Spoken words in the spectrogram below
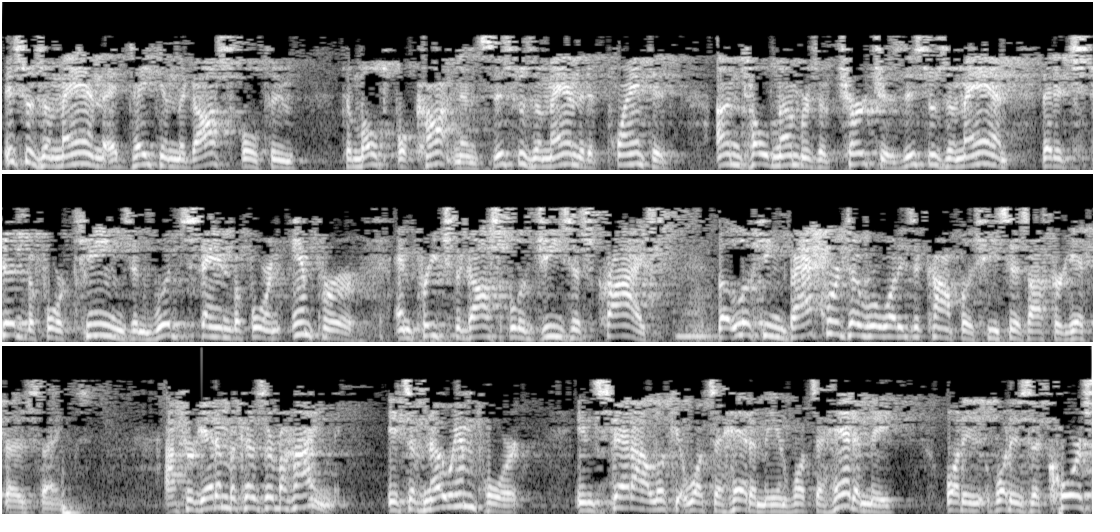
This was a man that had taken the gospel to, to multiple continents. This was a man that had planted untold numbers of churches. This was a man that had stood before kings and would stand before an emperor and preach the gospel of Jesus Christ. But looking backwards over what he's accomplished, he says, I forget those things. I forget them because they're behind me. It's of no import. Instead, I look at what's ahead of me, and what's ahead of me, what is, what is the course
